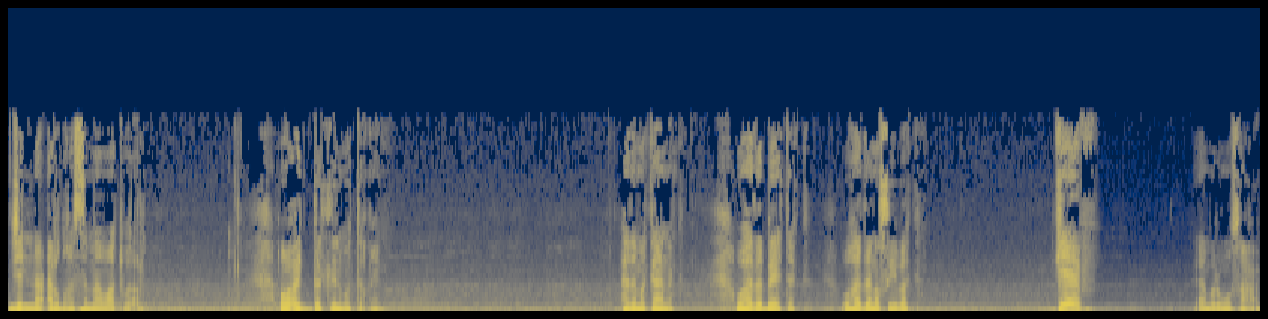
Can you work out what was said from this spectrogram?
جنة عرضها السماوات والأرض. أعدت للمتقين. هذا مكانك وهذا بيتك وهذا نصيبك. كيف؟ الأمر مو صعب.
